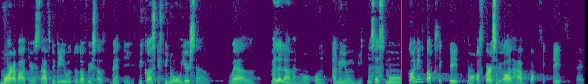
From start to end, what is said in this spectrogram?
more about yourself to be able to love yourself better. Because if you know yourself well, malalaman mo kung ano yung weaknesses mo, kung ano yung toxic traits mo. Of course, we all have toxic traits, right?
